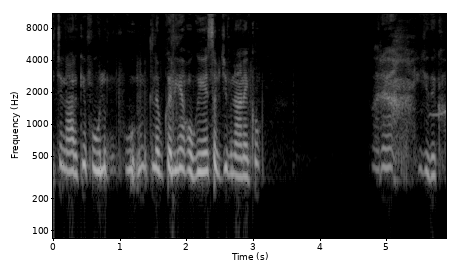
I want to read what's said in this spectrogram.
चनार के फूल, फूल मतलब कलियाँ हो गई हैं सब्ज़ी बनाने को। पर ये देखो।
